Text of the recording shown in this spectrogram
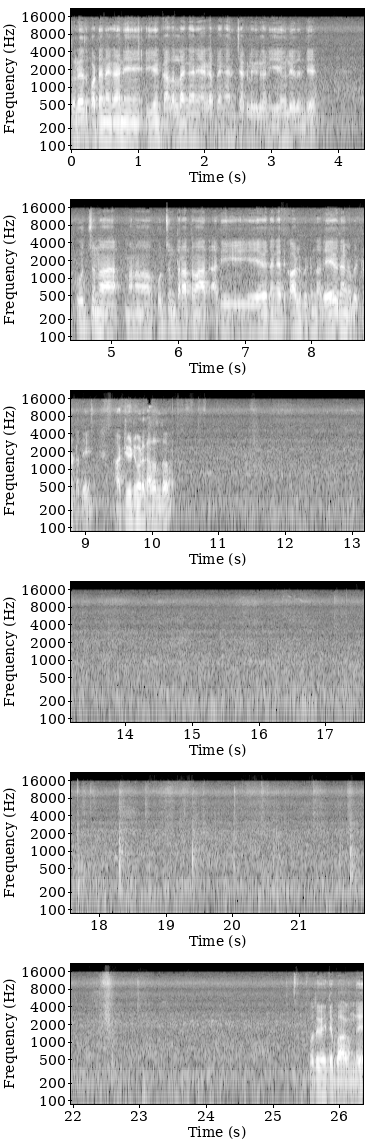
తొలేదు పడ్డైనా కానీ ఏం కదలడం కానీ ఎగరడం కానీ చక్కలిగలు కానీ ఏం లేదండి. కూర్చున్న మనం కూర్చున్న తర్వాత అది ఏ విధంగా అయితే కాళ్ళు పెట్టిందో అదే విధంగా పెట్టుంటుంది. అటు ఇటు కూడా కదలదు. కొద్దిగా అయితే బాగుంది.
